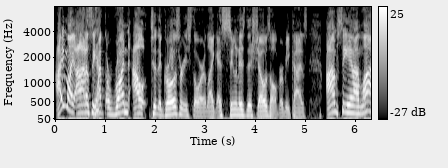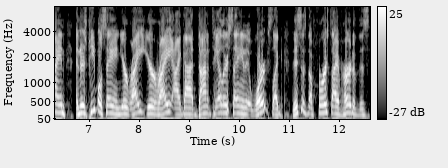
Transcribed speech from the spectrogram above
I might honestly have to run out to the grocery store like as soon as this show's over because I'm seeing online and there's people saying you're right, you're right. I got Donna Taylor saying it works. Like this is the first I've heard of this.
